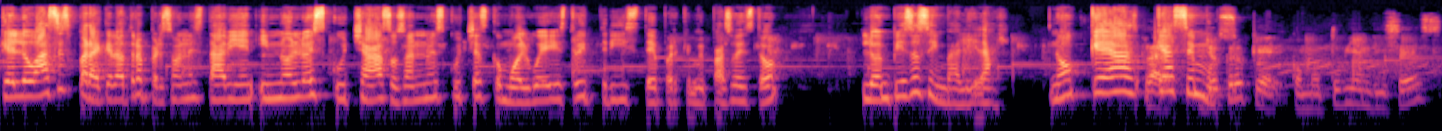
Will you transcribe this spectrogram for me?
que lo haces para que la otra persona está bien y no lo escuchas, o sea, no escuchas como el güey, estoy triste porque me pasó esto, lo empiezas a invalidar. ¿No? ¿Qué, hacemos? Yo creo que, como tú bien dices,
